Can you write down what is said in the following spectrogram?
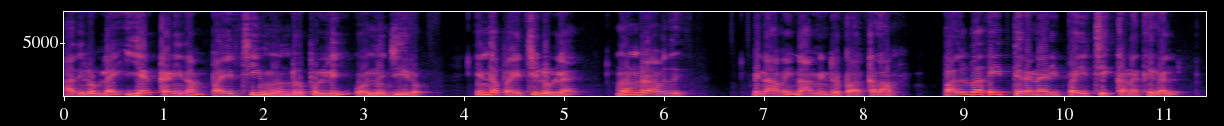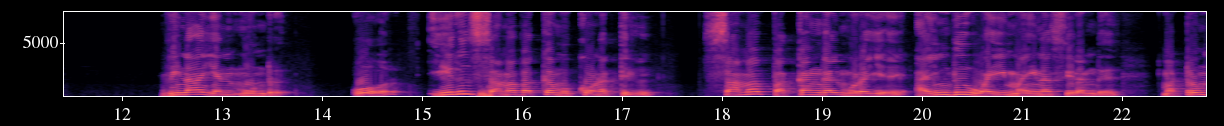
அதில் உள்ள இயற்கணிதம் பயிற்சி மூன்று புள்ளி ஒன்று ஜீரோ. இந்த பயிற்சியில் உள்ள மூன்றாவது வினாவை நாம் இன்று பார்க்கலாம். பல்வகை திறனறி பயிற்சி கணக்குகள் வினா எண் மூன்று. ஓர் இரு சமபக்க முக்கோணத்தில் சம பக்கங்கள் முறையே ஐந்து ஒய் மைனஸ் இரண்டு மற்றும்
